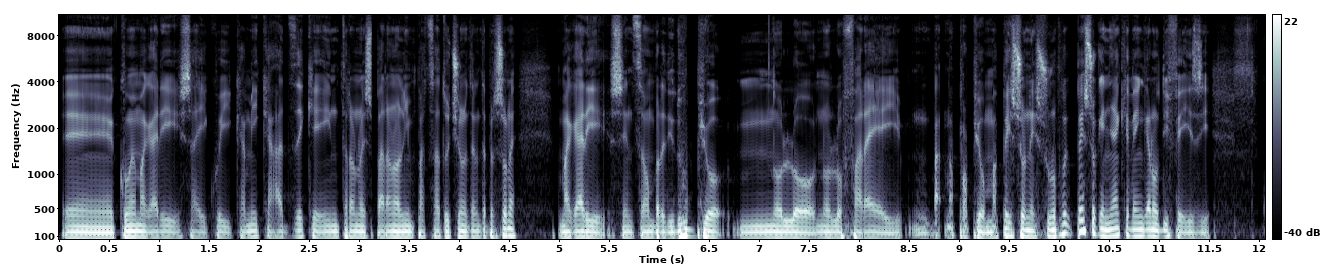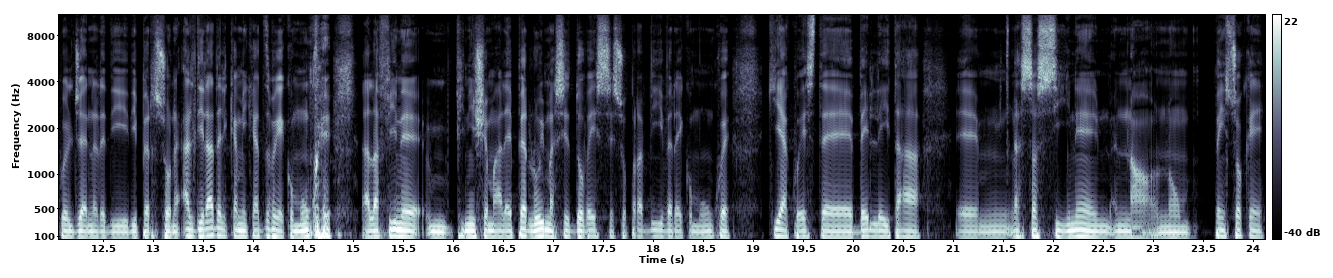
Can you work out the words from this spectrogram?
eh, come magari sai quei kamikaze che entrano e sparano all'impazzato, uccidono 30 persone, magari senza ombra di dubbio mh, non lo, non lo farei, ma, ma proprio, ma penso nessuno, penso che neanche vengano difesi quel genere di, di persone, al di là del kamikaze perché comunque alla fine mh, finisce male per lui, ma se dovesse sopravvivere comunque chi ha queste velleità ehm, assassine, no, non penso che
